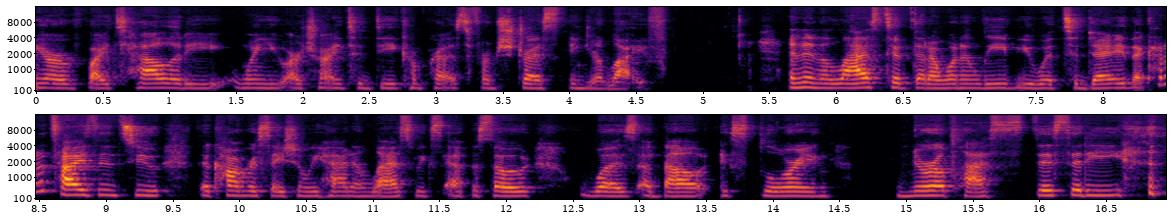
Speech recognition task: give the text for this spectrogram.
your vitality when you are trying to decompress from stress in your life. And then the last tip that I want to leave you with today that kind of ties into the conversation we had in last week's episode was about exploring neuroplasticity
